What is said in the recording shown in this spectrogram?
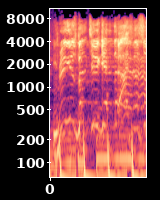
Music sounds better with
